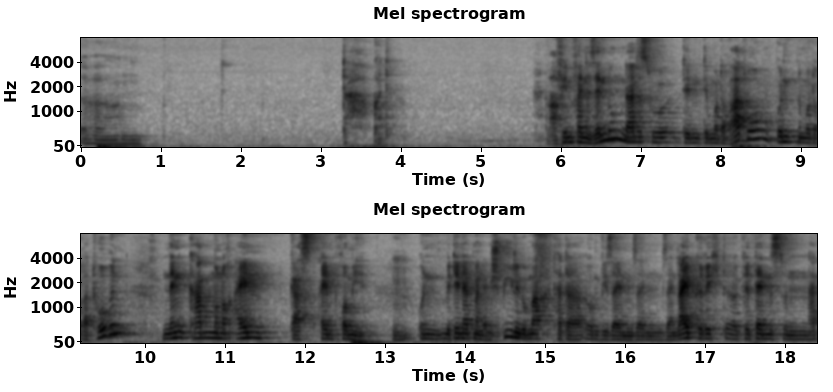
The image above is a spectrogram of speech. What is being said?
Ähm, da, oh Gott. War auf jeden Fall eine Sendung, da hattest du den, den Moderator und eine Moderatorin. Und dann kam immer noch ein Gast, ein Promi. Mhm. Und mit denen hat man dann Spiele gemacht, hat da irgendwie sein, sein, sein Leibgericht äh, kredenzt und hat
